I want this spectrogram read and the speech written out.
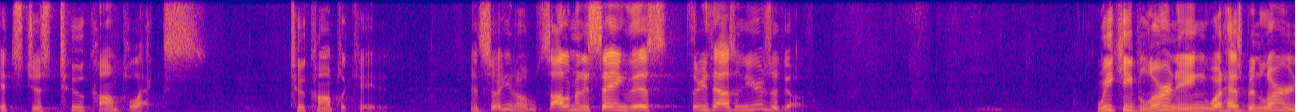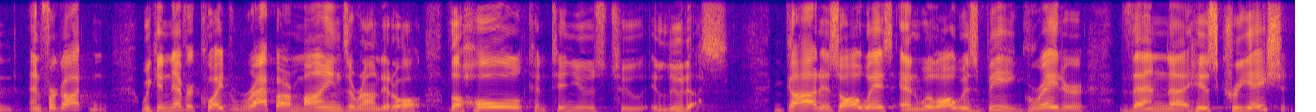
It's just too complex, too complicated. And so you know, Solomon is saying this 3,000 years ago. We keep learning what has been learned and forgotten. We can never quite wrap our minds around it all. The whole continues to elude us. God is always and will always be greater than uh, His creation.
